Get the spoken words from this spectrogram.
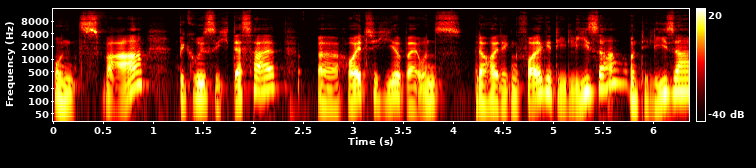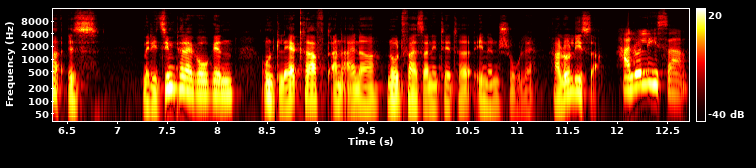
Und zwar begrüße ich deshalb äh, heute hier bei uns in der heutigen Folge die Lisa. Und die Lisa ist Medizinpädagogin und Lehrkraft an einer Notfallsanitäterinnenschule. Hallo Lisa. Hallo Lisa.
